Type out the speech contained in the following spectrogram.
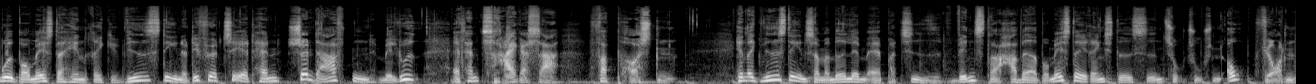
mod borgmester Henrik Hvidesten, og det førte til, at han søndag aften meldte ud, at han trækker sig fra posten. Henrik Hvidesten, som er medlem af partiet Venstre, har været borgmester i Ringsted siden 2014.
